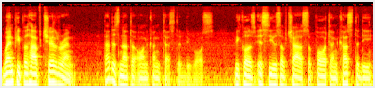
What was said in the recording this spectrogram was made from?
when people have children, that is not an uncontested divorce because issues of child support and custody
